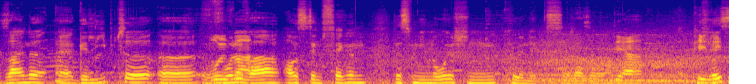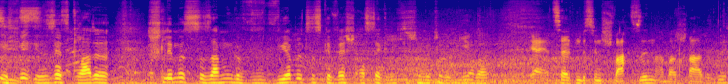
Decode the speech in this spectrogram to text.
seine äh, geliebte äh, Vulva. Vulva. aus den Fängen des minoischen Königs oder so. der Penis. Es ist jetzt gerade schlimmes, zusammengewirbeltes Gewäsch aus der griechischen Mythologie, aber Er erzählt ein bisschen Schwachsinn, aber schadet nicht.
